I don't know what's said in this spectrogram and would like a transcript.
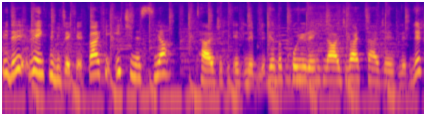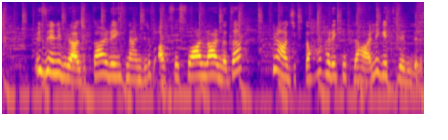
Bir de renkli bir ceket. Belki içine siyah tercih edilebilir ya da koyu renk lacivert tercih edilebilir. Üzerini birazcık daha renklendirip aksesuarlarla da birazcık daha hareketli hale getirebiliriz.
